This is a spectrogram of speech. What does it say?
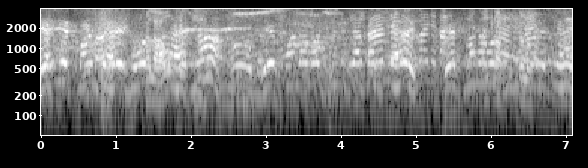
एक एक पान है दो पाना है एक पाना वो है। एक पाना वो चलो। है।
